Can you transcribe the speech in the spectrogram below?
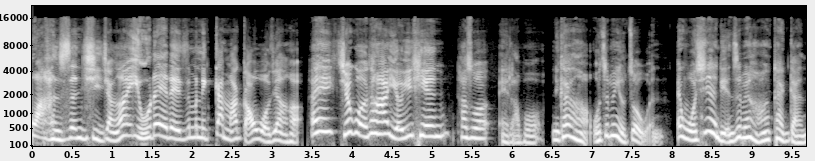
哇很生气，讲啊有累累，什么你干嘛搞我这样哈？哎，结果他有一天他说，哎老婆，你看哈，我这边有皱纹，哎我现在脸这边好像太干，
